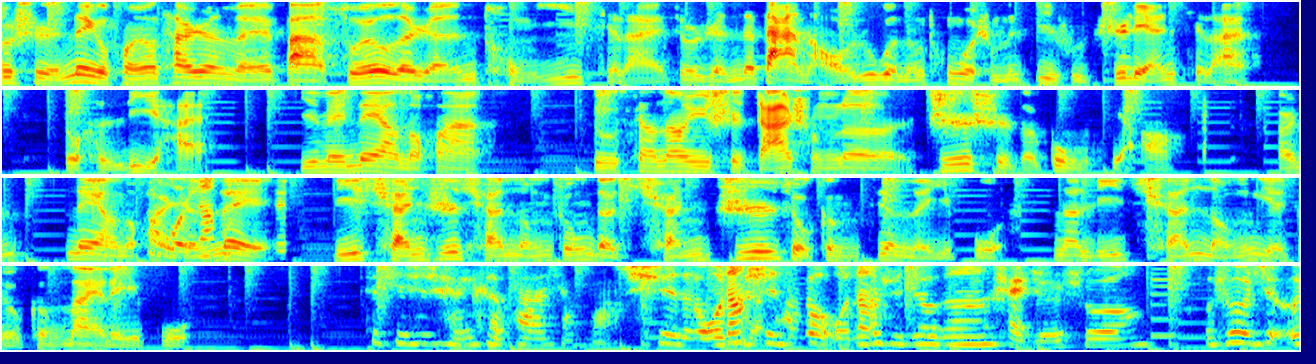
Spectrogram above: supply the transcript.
就是那个朋友，他认为把所有的人统一起来，就是人的大脑，如果能通过什么技术直连起来，就很厉害。因为那样的话，就相当于是达成了知识的共享，而那样的话，人类离全知全能中的全知就更近了一步，那离全能也就更迈了一步。这其实是很可怕的想法。是的，我当时就我当时就跟海哲说，我说我就我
